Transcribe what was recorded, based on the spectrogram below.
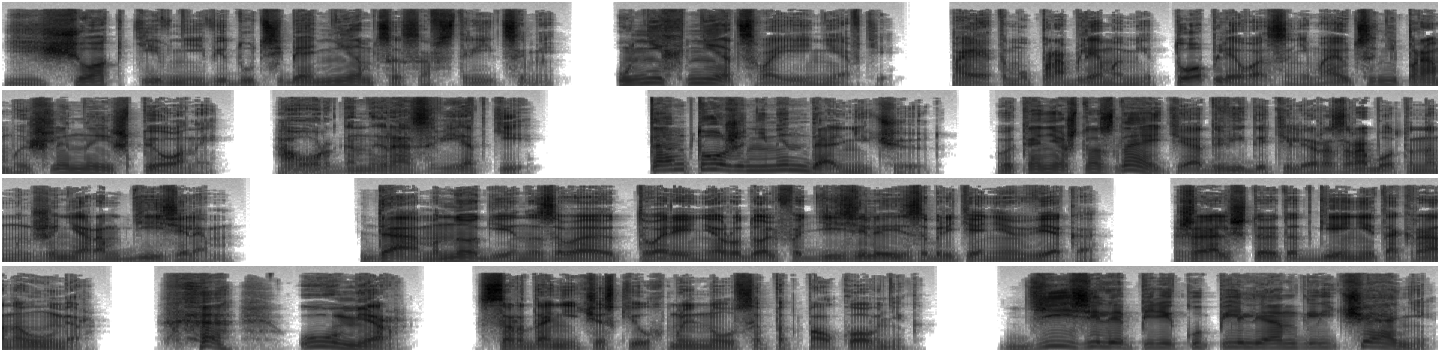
Еще активнее ведут себя немцы с австрийцами. У них нет своей нефти, поэтому проблемами топлива занимаются не промышленные шпионы, а органы разведки. Там тоже не миндальничают. Вы, конечно, знаете о двигателе, разработанном инженером Дизелем. Да, многие называют творение Рудольфа Дизеля изобретением века. Жаль, что этот гений так рано умер. Ха, умер! Сардонически ухмыльнулся подполковник. Дизеля перекупили англичане.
